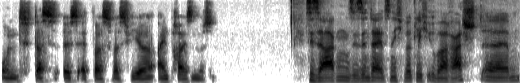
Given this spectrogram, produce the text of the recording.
und das ist etwas, was wir einpreisen müssen. Sie sagen, Sie sind da jetzt nicht wirklich überrascht. Ähm,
